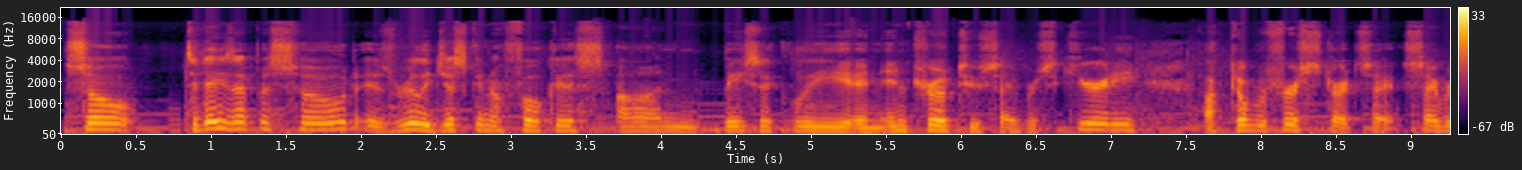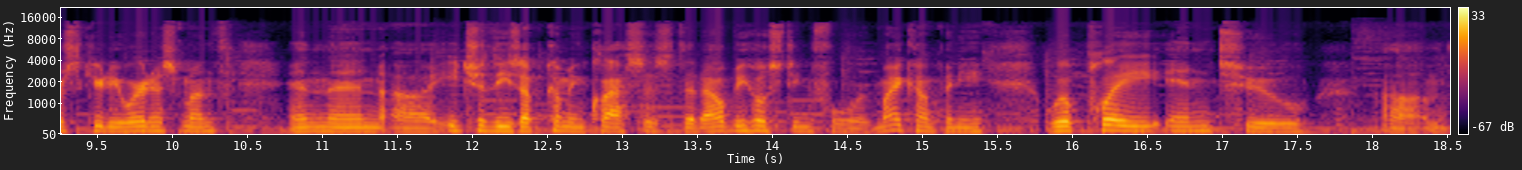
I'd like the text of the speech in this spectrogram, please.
So, Today's episode is really just going to focus on basically an intro to cybersecurity. October 1st starts Cybersecurity Awareness Month, and then uh, each of these upcoming classes that I'll be hosting for my company will play into um,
